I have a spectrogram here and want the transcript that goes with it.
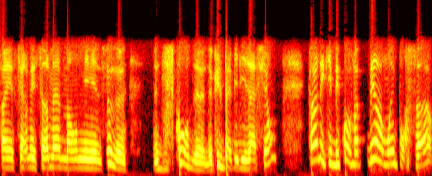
fin, fermé sur le monde, de, de discours de, culpabilisation, quand les Québécois votent néanmoins pour ça,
